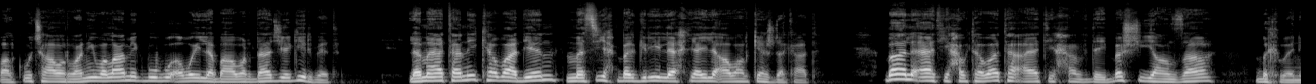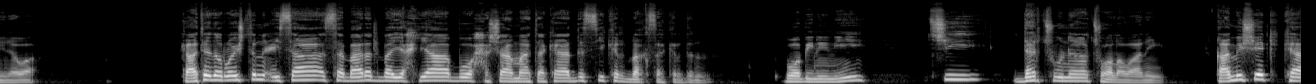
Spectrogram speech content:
بەڵکو چاوەڕوانی وەڵامێک بوو بوو ئەوەی لە باوەڕدا جێگیر بێت لە ماتانەی کەوادێن مەسیح بەرگری لە حیای لە ئاواڵکێش دەکات با لە ئاەتی حوتەوە تا ئاەتی حەفدەی بەشی یانزە بخوێنینەوە کاتێ دەڕۆیشتن ئیسا سەبارەت بە یەحیا بۆ حەشاماتەکە دەستی کرد بە قسەکردن بۆ بینینی چی دەرچوونە چۆڵەوانی قامیشێک کە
